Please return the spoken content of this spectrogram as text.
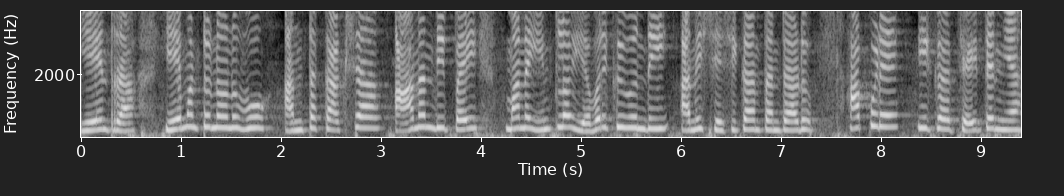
ఏంట్రా? ఏమంటున్నావు నువ్వు? అంత కక్ష ఆనందిపై మన ఇంట్లో ఎవరికి ఉంది? అని శశికాంత్ అంటాడు. అప్పుడే ఇక చైతన్య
